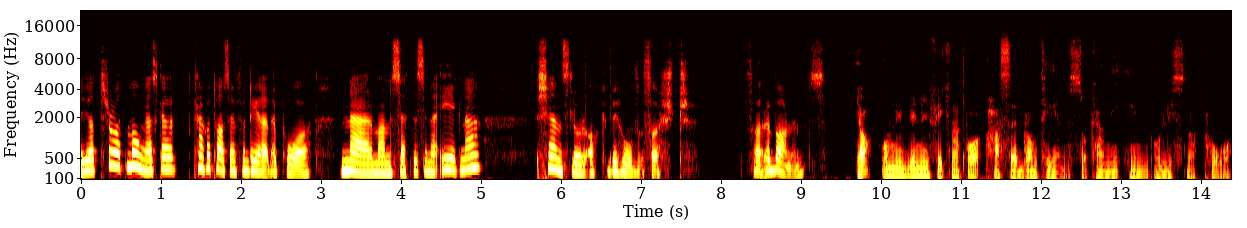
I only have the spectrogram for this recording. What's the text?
jag tror att många ska kanske ta sig en funderare på när man sätter sina egna känslor och behov först före barnens. Ja, om ni blir nyfikna på Hasse Brontén så kan ni in och lyssna på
